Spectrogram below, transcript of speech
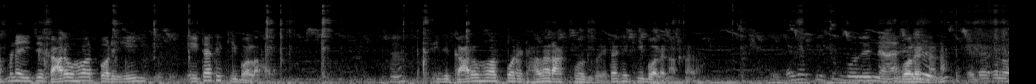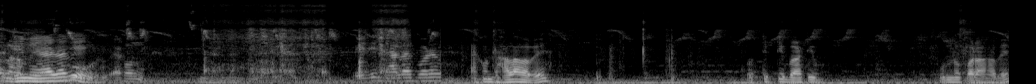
আপনারা এই যে গাঢ় হওয়ার পরে এই এটাকে কি বলা হয়? হ্যাঁ? এই যে গাঢ় হওয়ার পরে ঢালা রাখ পর্যন্ত এটাকে কি বলেন আপনারা? কিছু না। বলেন না না? এটা এখন ডিম যাবে? এখন এখন ঢালা হবে। প্রত্যেকটি বাটি পূর্ণ করা হবে।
